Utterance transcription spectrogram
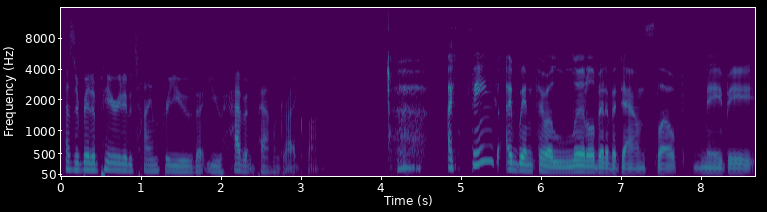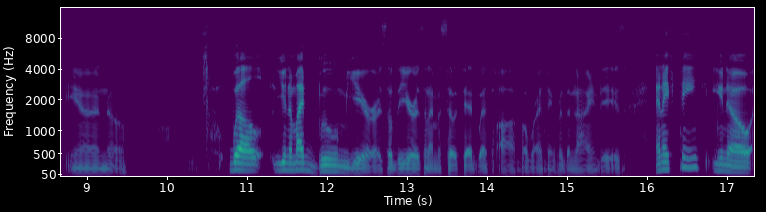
Has there been a period of time for you that you haven't found drag fun? I think I went through a little bit of a downslope, maybe in. Well, you know, my boom years, or the years that I'm associated with often, where I think were the 90s. And I think, you know,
